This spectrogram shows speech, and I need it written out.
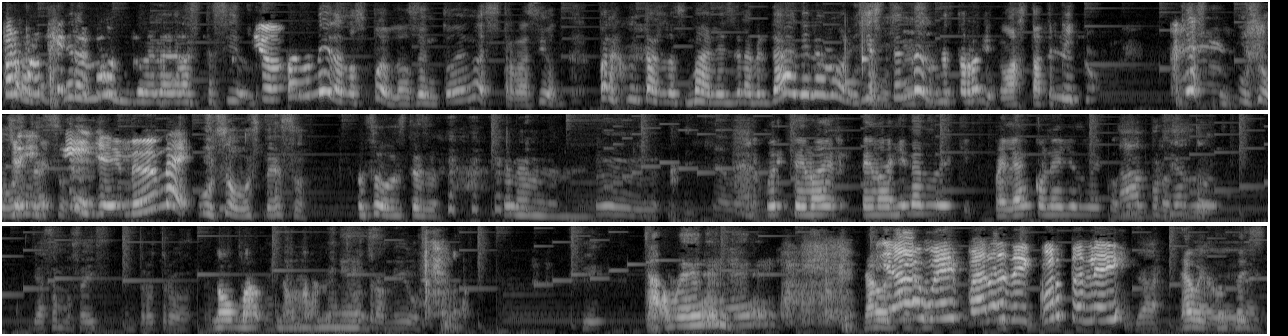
Para ¿Por proteger el mundo de la devastación, para unir a los pueblos dentro de nuestra nación, para juntar los males de la verdad y el amor y extender nuestro reino hasta Tepito. Uso bostezo. Uso bostezo. Uso bostezo. ¿te, te imaginas, güey, que pelean con ellos, güey? con Ah, por cierto, ya somos seis. Entre otro. entre No otro ma- con- no entre mames. otro amigo. Ya, güey. Ya, güey, párale, córtale ahí. ya. Ya, güey, con ya, seis.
